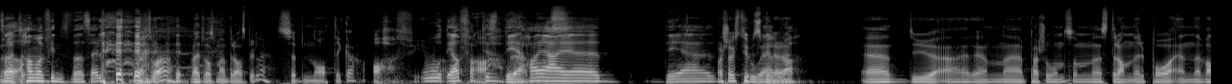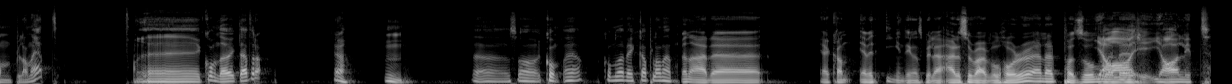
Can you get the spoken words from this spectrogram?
Så du- han må finne det selv. Vet du hva Vet du hva som er bra spill? Subnautica. Åh, fy Oh, ja, faktisk, Ah, det det har jeg Det Hva slags tror jeg er bra. Eh, Du er en eh, person som strander på en vannplanet. Eh, Kom deg vekk derfra. Ja. Mm. Eh, Så kom, ja, kom deg vekk av planeten. Men er det jeg, kan, jeg vet ingenting om spillet. Er det survival horror eller puzzle? Ja, eller? ja litt.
